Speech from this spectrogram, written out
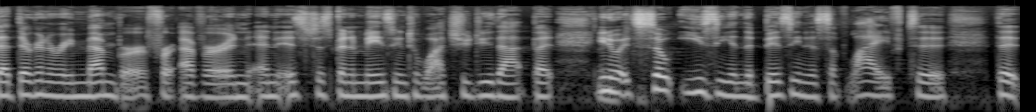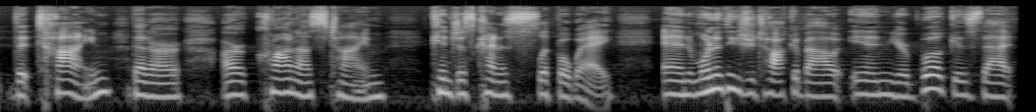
that they're going to remember forever. And, and it's just been amazing to watch you do that. But, you know, it's so easy in the busyness of life to, that, that time, that our, our chronos time can just kind of slip away. And one of the things you talk about in your book is that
